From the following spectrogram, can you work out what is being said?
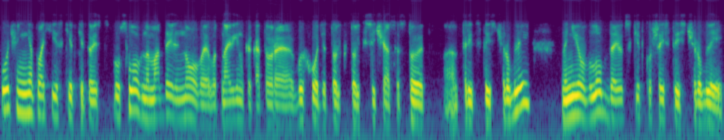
Очень неплохие скидки. То есть, условно, модель новая, вот новинка, которая выходит только-только сейчас и стоит 30 а, тысяч рублей, на нее в лоб дают скидку 6 тысяч рублей.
